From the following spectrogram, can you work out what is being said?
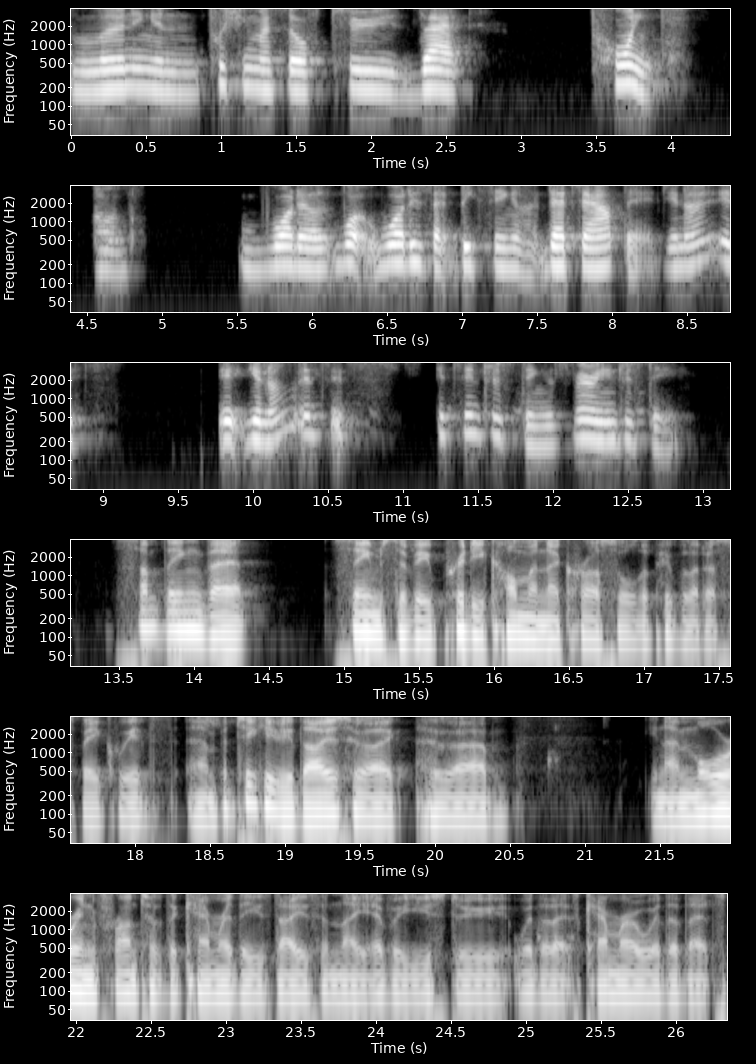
learning and pushing myself to that point of what a, what what is that big thing that's out there you know it's it you know it's it's it's interesting it's very interesting something that seems to be pretty common across all the people that I speak with, um, particularly those who are who are you know more in front of the camera these days than they ever used to. Whether that's camera, whether that's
